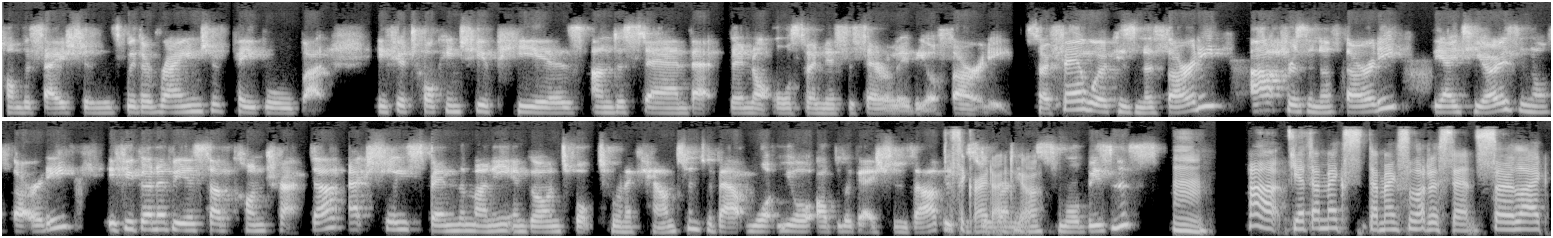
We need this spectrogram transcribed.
conversations with a range of people. But if you're talking to your peers, understand that they're not also necessarily the authority. So Fair Work is an authority, AHPRA is an authority, the ATO is an authority. If you're going to be a subcontractor, actually spend the money and go and talk to an accountant about what your obligations are. That's a great idea. A small business. Mm. Ah, yeah, that makes that makes a lot of sense. So, like,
